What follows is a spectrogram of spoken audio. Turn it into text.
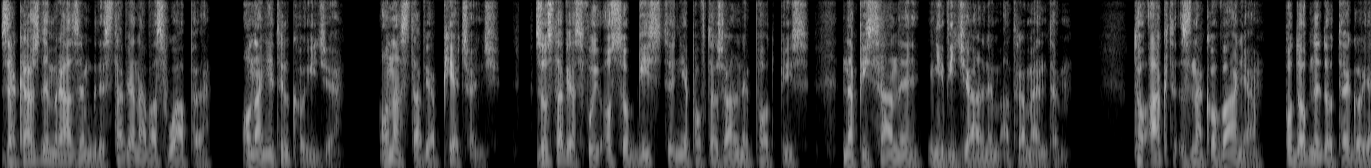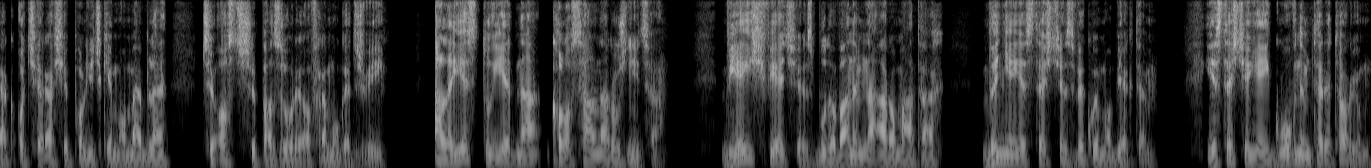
Za każdym razem, gdy stawia na was łapę, ona nie tylko idzie. Ona stawia pieczęć. Zostawia swój osobisty, niepowtarzalny podpis, napisany niewidzialnym atramentem. To akt znakowania, podobny do tego, jak ociera się policzkiem o meble, czy ostrzy pazury o framugę drzwi. Ale jest tu jedna kolosalna różnica. W jej świecie, zbudowanym na aromatach, wy nie jesteście zwykłym obiektem. Jesteście jej głównym terytorium,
